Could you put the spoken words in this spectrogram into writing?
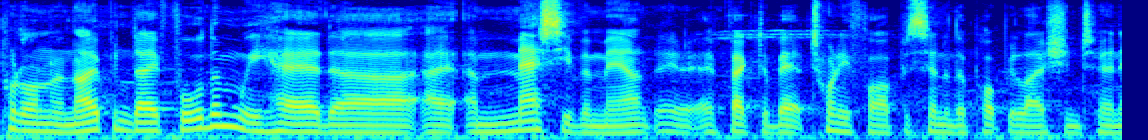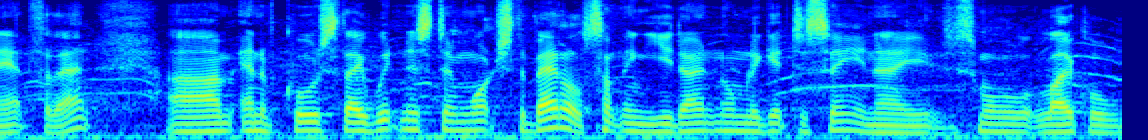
Put on an open day for them. We had uh, a, a, massive amount, in fact, about 25% of the population turn out for that. Um, and of course, they witnessed and watched the battle, something you don't normally get to see in a small local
